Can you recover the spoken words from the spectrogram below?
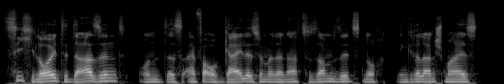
zig Leute da sind und das einfach auch geil ist, wenn man danach zusammensitzt, noch den Grill anschmeißt,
